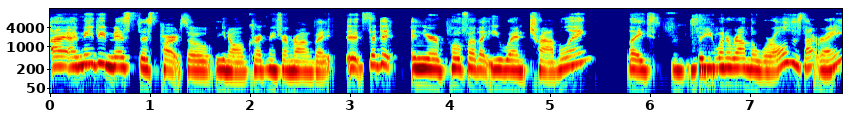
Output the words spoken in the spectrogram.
I, I, maybe missed this part. So, you know, correct me if I'm wrong, but it said that in your profile that you went traveling. Like, mm-hmm. so you went around the world. Is that right?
